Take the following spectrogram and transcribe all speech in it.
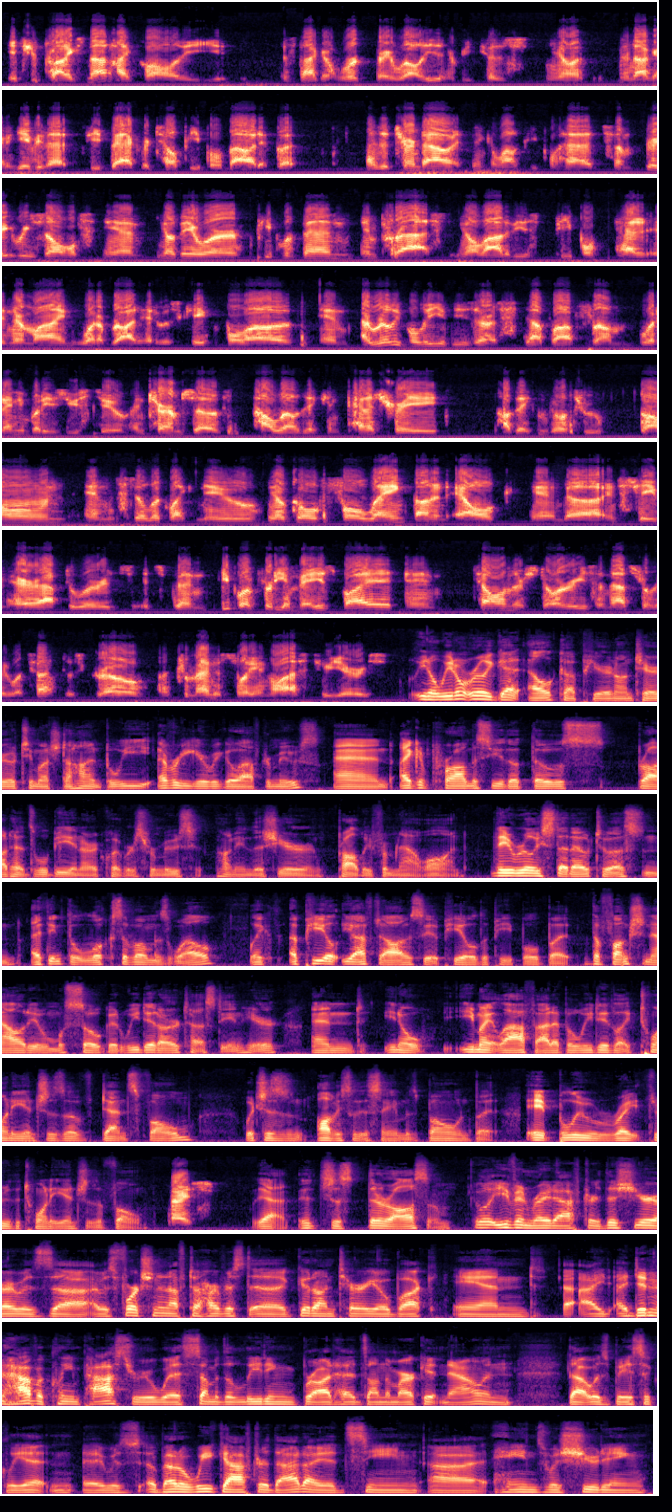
if your product's not high quality, it's not going to work very well either because you know they're not going to give you that feedback or tell people about it. But as it turned out, I think a lot of people had some great results, and you know they were people have been impressed. You know, a lot of these people had in their mind what a broadhead was capable of, and I really believe these are a step up from what anybody's used to in terms of how well they can penetrate, how they can go through bone and still look like new. You know, go full length on an elk and uh, and shave hair afterwards. It's been people are pretty amazed by it and telling their stories, and that's really what's helped us grow uh, tremendously in the last two years. you know, we don't really get elk up here in Ontario too much to hunt, but we every year we go after moose, and I can promise you that those broadheads will be in our quivers for moose hunting this year and probably from now on. they really stood out to us, and I think the looks of them as well. Like appeal, you have to obviously appeal to people, but the functionality of them was so good. We did our testing here, and you know you might laugh at it, but we did like 20 inches of dense foam, which isn't obviously the same as bone, but it blew right through the 20 inches of foam. Nice. Yeah, it's just they're awesome. Well, even right after this year, I was uh, I was fortunate enough to harvest a good Ontario buck, and I I didn't have a clean pass through with some of the leading broadheads on the market now, and that was basically it. And it was about a week after that I had seen uh, Hanes was shooting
